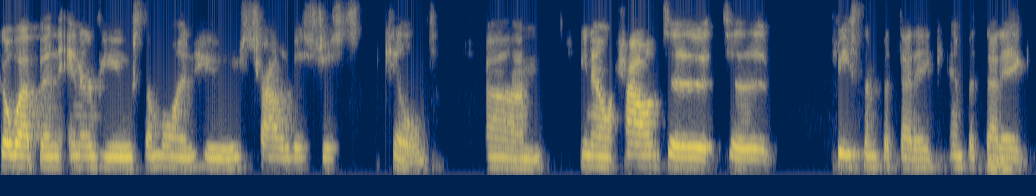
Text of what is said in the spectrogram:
go up and interview someone whose child was just killed. Um, you know how to to be sympathetic, empathetic, mm-hmm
